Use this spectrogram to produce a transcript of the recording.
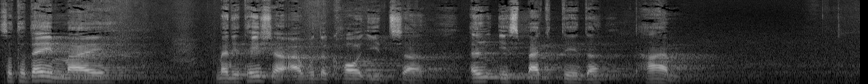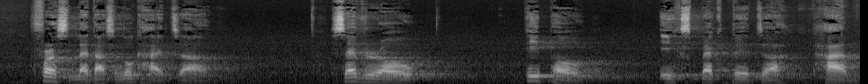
So today, my meditation, I would call it uh, unexpected time. First, let us look at uh, several people expected uh, time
